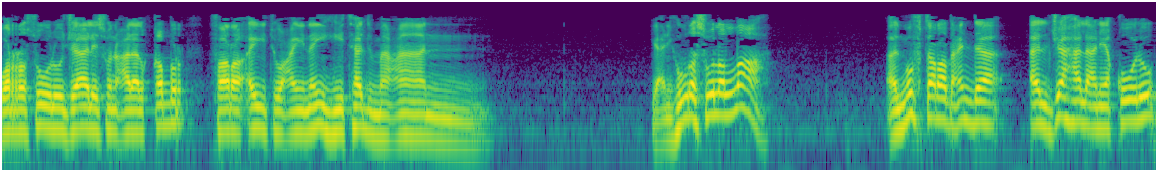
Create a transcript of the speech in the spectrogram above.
والرسول جالس على القبر فرأيت عينيه تدمعان. يعني هو رسول الله. المفترض عند الجهل أن يقولوا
